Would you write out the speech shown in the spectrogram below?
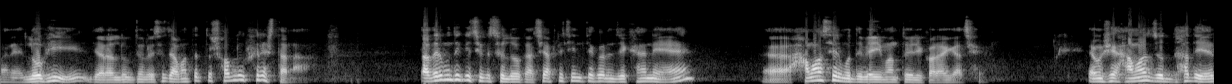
মানে লোভী যারা লোকজন রয়েছে, জামাতের তো সব লোক ফেরেস্তা না। তাদের মধ্যে কিছু কিছু লোক আছে, আপনি চিন্তা করেন যেখানে হামাসের মধ্যে বেঈমান তৈরি করা গেছে। এবং সেই হামাস যোদ্ধাদের,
